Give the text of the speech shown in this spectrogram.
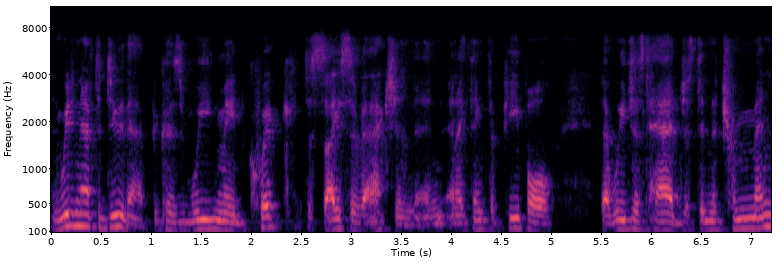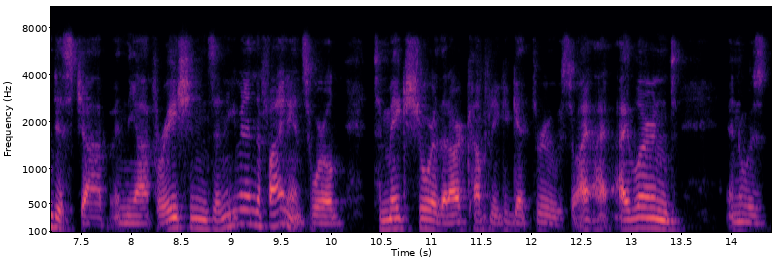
And we didn't have to do that because we made quick, decisive action. And, and I think the people that we just had just did a tremendous job in the operations and even in the finance world to make sure that our company could get through. So I, I, I learned and was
